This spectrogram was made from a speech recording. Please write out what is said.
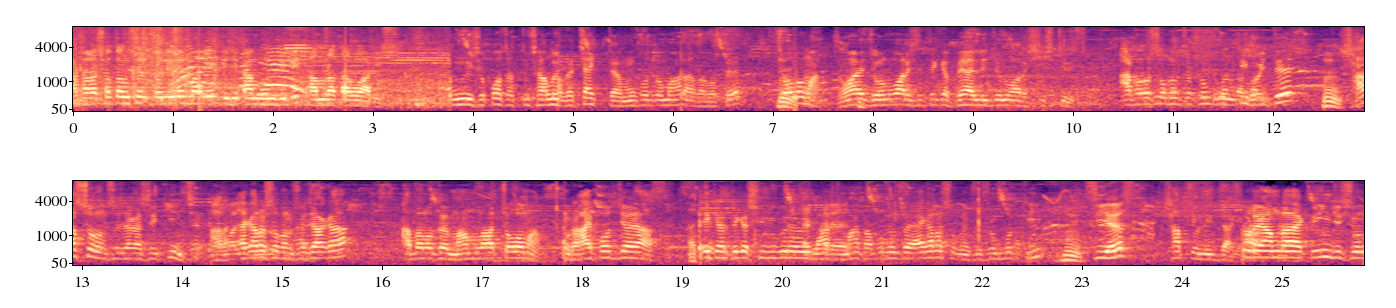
আঠারো শতাংশের দলিলের মালিক এই যে কামরুনবিবি আমরা তার ওয়ারিশ। উনিশশো পঁচাত্তর সালে চারটা মোকদ্দমা আদালতে চলমান। নয় জন ওয়ারিশ থেকে বিয়াল্লিশ জন ওয়ারিশ সৃষ্টি হয়েছে। আঠারো শতাংশ সম্পত্তি হইতে সাত শতাংশ জায়গা সে কিনছে। আর এগারো শতাংশ জায়গা আদালতের মামলা চলমান। রায় পর্যায়ে আছে। এখান থেকে শুরু করে ওই লাস্ট মাথা পর্যন্ত এগারো শতাংশ সম্পত্তি সিএস সাতচল্লিশ জায়গা করে আমরা একটা ইঞ্জেকশন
